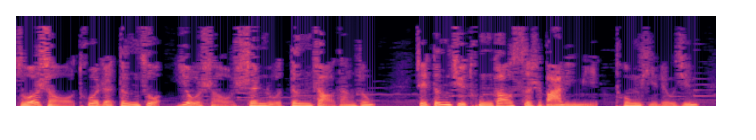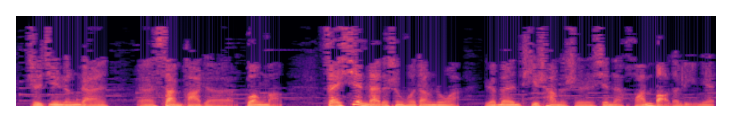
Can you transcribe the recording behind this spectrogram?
左手托着灯座，右手伸入灯罩当中。这灯具通高四十八厘米，通体鎏金，至今仍然呃散发着光芒。在现代的生活当中啊，人们提倡的是现在环保的理念，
